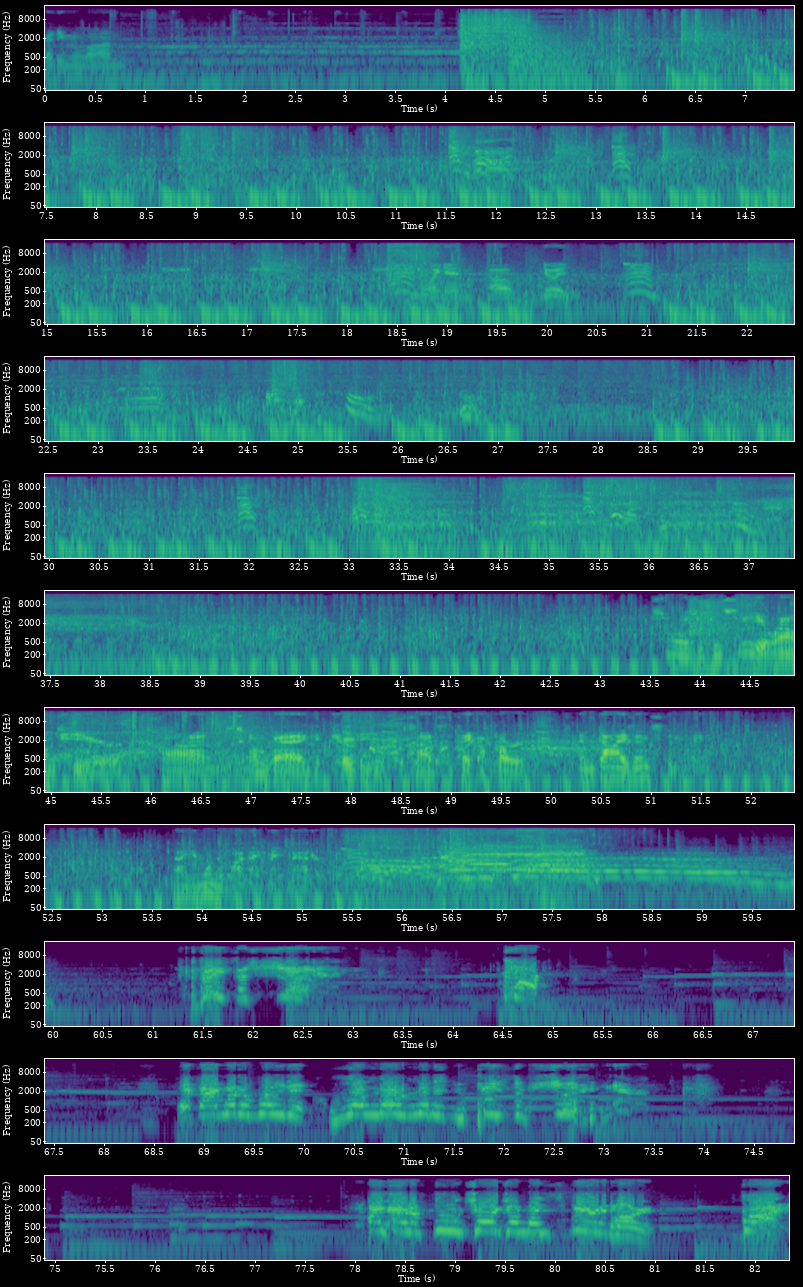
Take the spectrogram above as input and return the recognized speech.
ready, Mulan? Oh, do it. Mm. So as you can see around here, uh, scumbag Kody decides to take a fart and dies instantly. Now you wonder why that may matter. Piece of shit! Fuck! If I would have waited one more minute, you piece of shit! I had a full charge on my spirit heart! Fuck!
